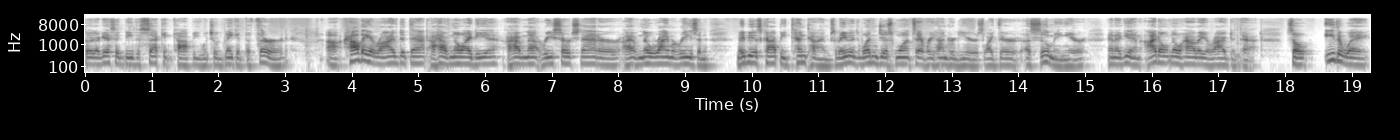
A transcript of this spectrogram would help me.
So I guess it'd be the second copy, which would make it the third. Uh, how they arrived at that, I have no idea. I have not researched that, or I have no rhyme or reason. Maybe it's copied 10 times. Maybe it wasn't just once every 100 years, like they're assuming here. And again, I don't know how they arrived at that. So, either way,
